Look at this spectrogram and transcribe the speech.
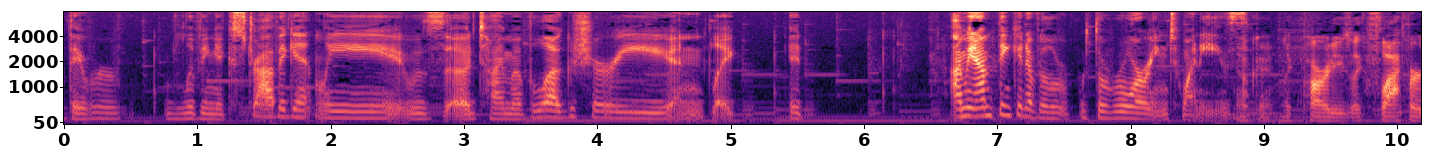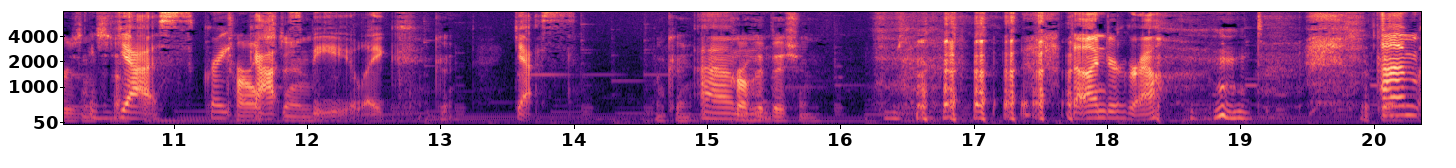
they were living extravagantly. It was a time of luxury and like it. I mean, I'm thinking of the, the Roaring Twenties. Okay, like parties, like flappers and stuff. Yes, Great Charleston. Gatsby. Like Okay. yes, Okay. Um, Prohibition. the underground. Okay. Um,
